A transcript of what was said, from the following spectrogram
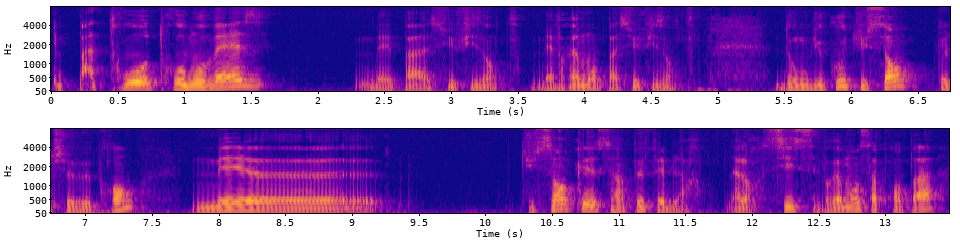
est pas trop trop mauvaise, mais pas suffisante, mais vraiment pas suffisante. Donc du coup, tu sens que le cheveu prend, mais euh, tu sens que c'est un peu faiblard. Alors si vraiment ça prend pas,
